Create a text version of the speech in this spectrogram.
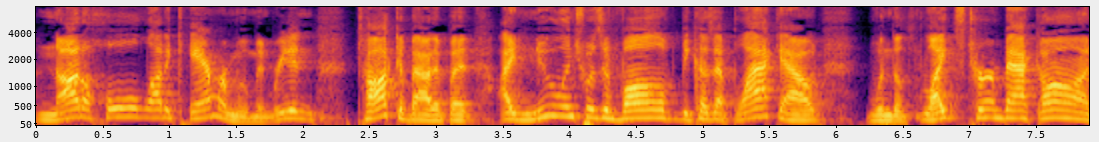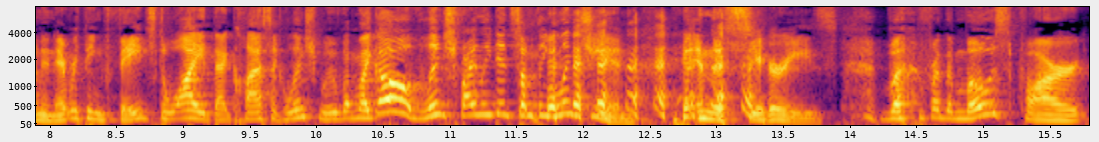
not a whole lot of camera movement. We didn't talk about it, but I knew Lynch was involved because at Blackout, when the lights turn back on and everything fades to white, that classic Lynch move, I'm like, oh, Lynch finally did something Lynchian in this series. But for the most part,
